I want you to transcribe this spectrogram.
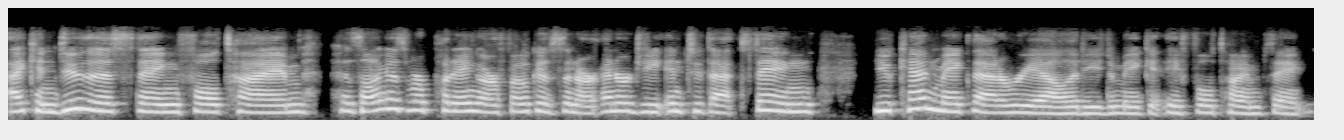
i can do this thing full time as long as we're putting our focus and our energy into that thing you can make that a reality to make it a full-time thing.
